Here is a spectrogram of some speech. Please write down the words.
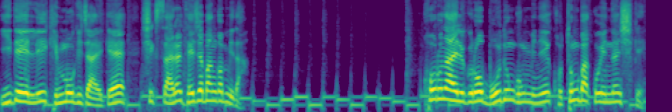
이데일리 김모 기자에게 식사를 대접한 겁니다. 코로나19로 모든 국민이 고통받고 있는 시기.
